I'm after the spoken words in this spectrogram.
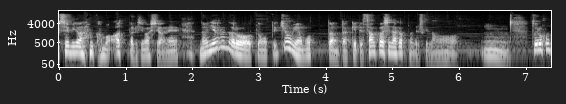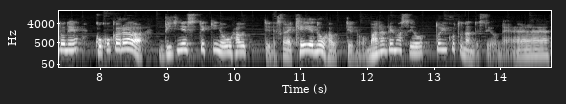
セミナーなんかもあったりしましたよね。何やるんだろうと思って興味は持ったんだけで参加しなかったんですけども、うん。それほどね、ここからビジネス的ノウハウっていうんですかね、経営ノウハウっていうのを学べますよということなんですよね。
